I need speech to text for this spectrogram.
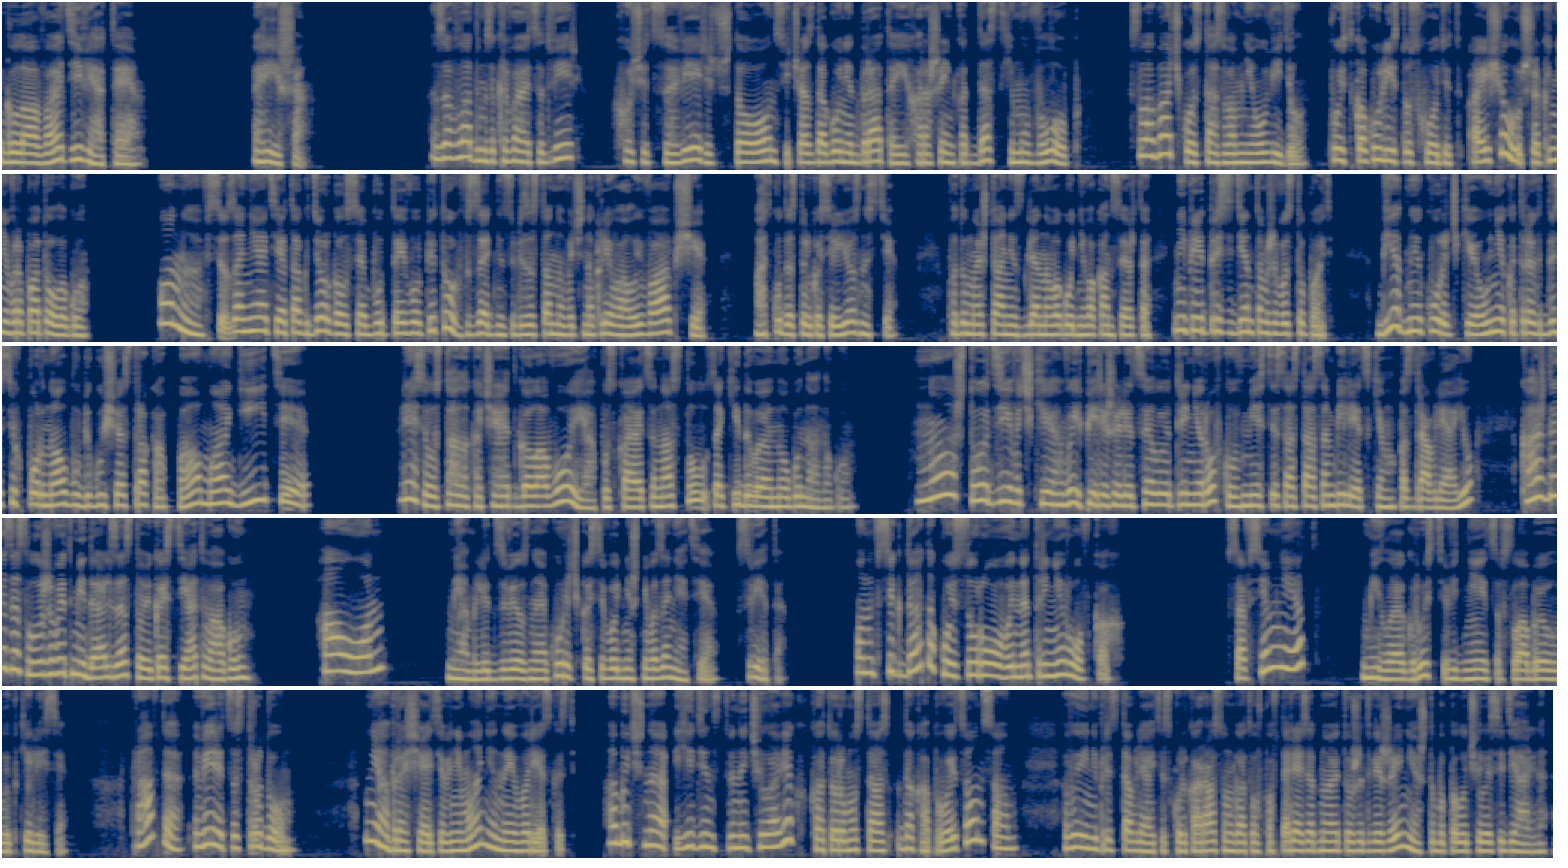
Глава девятая. Риша. За Владом закрывается дверь. Хочется верить, что он сейчас догонит брата и хорошенько даст ему в лоб. Слабачку Стас во мне увидел. Пусть к окулисту сходит, а еще лучше к невропатологу. Он все занятие так дергался, будто его петух в задницу безостановочно клевал. И вообще, откуда столько серьезности? Подумаешь, танец для новогоднего концерта. Не перед президентом же выступать. Бедные курочки, у некоторых до сих пор на лбу бегущая строка «Помогите!». Леся устало качает головой и опускается на стул, закидывая ногу на ногу. «Ну что, девочки, вы пережили целую тренировку вместе со Стасом Белецким. Поздравляю. Каждая заслуживает медаль за стойкость и отвагу». «А он?» — мямлит звездная курочка сегодняшнего занятия, Света. «Он всегда такой суровый на тренировках?» «Совсем нет». Милая грусть виднеется в слабой улыбке Леси. «Правда? Верится с трудом. Не обращайте внимания на его резкость. Обычно единственный человек, к которому Стас докапывается, он сам. Вы не представляете, сколько раз он готов повторять одно и то же движение, чтобы получилось идеально.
